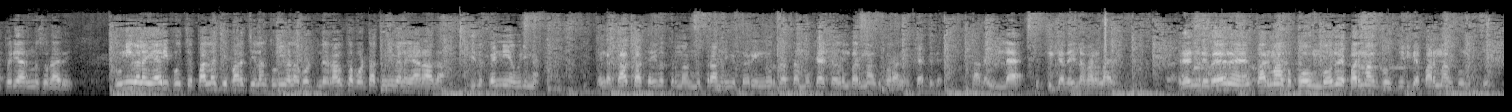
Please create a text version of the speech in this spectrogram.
பெரியார் என்ன சொல்றாரு. துணி விலை ஏறி போச்சு. பல்லச்சி பறச்சி எல்லாம் துணி விலை போட்டு ரவுக்க போட்டா துணி விலை ஏறாதா? இது பெண்ணிய உரிமை. எங்க தாத்தா தெய்வ திருமான் முத்துராமலிங்க தவிர இன்னொரு தாத்தா மூக்காய தவிரும் பர்மாவுக்கு போறாங்க. கேட்டுக்க. கதை இல்ல. சுத்தி கதை இல்ல வரலாறு. ரெண்டு பேரும் பர்மாவுக்கு போகும்போது பர்மாவுக்கு போக சிரிக்க பர்மாவுக்கு போகும்போது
